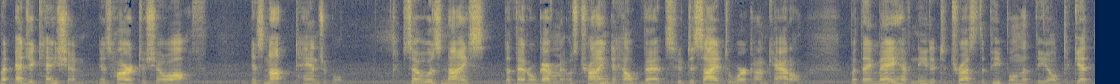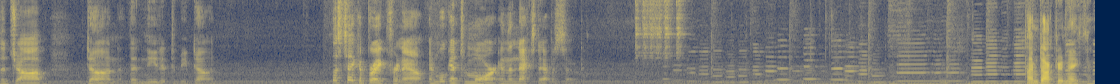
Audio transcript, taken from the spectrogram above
But education is hard to show off. It's not tangible. So it was nice the federal government was trying to help vets who decided to work on cattle, but they may have needed to trust the people in the field to get the job done that needed to be done. Let's take a break for now, and we'll get to more in the next episode. I'm Dr. Nathan.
